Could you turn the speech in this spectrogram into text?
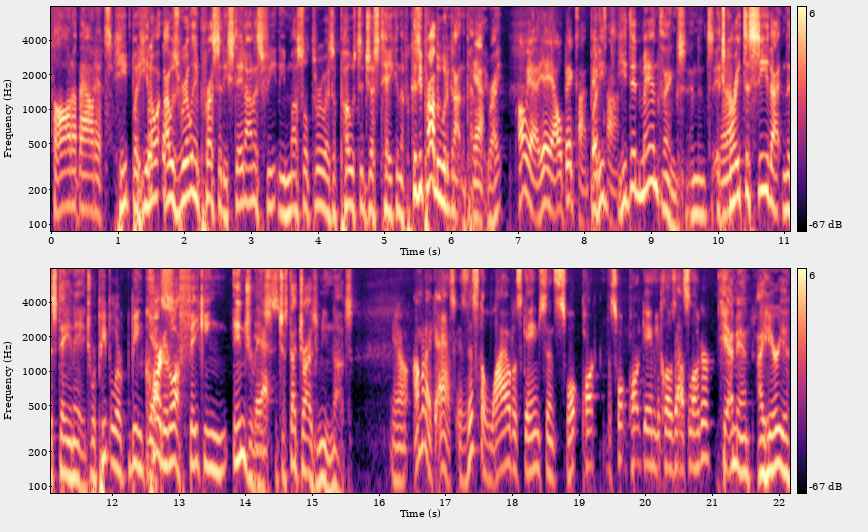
thought about it. he, but you know, what? I was really impressed that he stayed on his feet and he muscled through as opposed to just taking the because he probably would have gotten the penalty, Yeah. right? Oh yeah, yeah, yeah. Oh, big time, big But he time. he did man things, and it's it's You know? great to see that in this day and age where people are being carted Yes. off faking injuries. Yes. Just that drives me nuts. You know, I'm gonna ask: Is this the wildest game since Swope Park, the Swope Park game to close out Slugger? Yeah, man, I hear you.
